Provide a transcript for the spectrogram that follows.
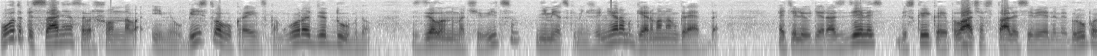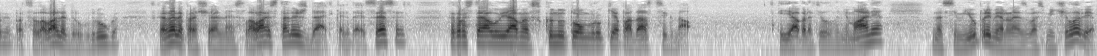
Вот описание совершенного ими убийства в украинском городе Дубно, сделанным очевидцем, немецким инженером Германом Греббе. Эти люди разделись, без крика и плача встали семейными группами, поцеловали друг друга, сказали прощальные слова и стали ждать, когда эсэсовец, который стоял у ямы с кнутом в руке, подаст сигнал. И я обратил внимание на семью примерно из восьми человек,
